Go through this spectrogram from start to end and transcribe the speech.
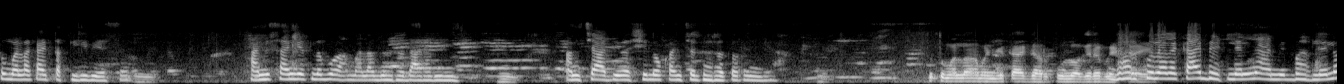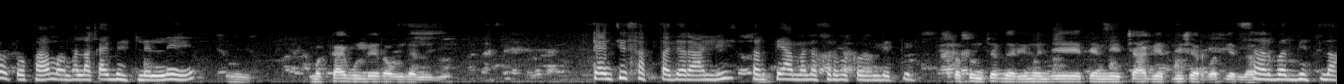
तुम्हाला काय तकलीफ आहे असं. आम्ही सांगितलं बुवा आम्हाला घरदार नाही. आमच्या आदिवासी लोकांचं घर करून द्या. तर तुम्हाला म्हणजे काय घरकुल वगैरे भेटलंय? घरकुलाला काय भेटलेलं नाही. आम्ही भरलेलो होतो फॉर्म आम्हाला काय भेटलेलं नाही. मग काय बोलले राहुल गांधीजी? त्यांची सत्ता जर आली तर ते आम्हाला सर्व करून देतील. आता तुमच्या घरी म्हणजे त्यांनी चहा घेतली शरबत घेतला? सरबत घेतला.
